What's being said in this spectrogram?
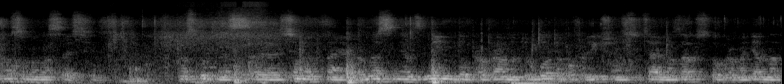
виносимо на сесію. Наступне сьоме питання. Про внесення змін до програми турбота по поліпшенню соціального захисту громадян на 24-27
